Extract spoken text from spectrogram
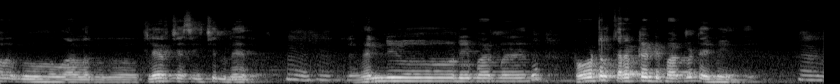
మనకు వాళ్ళకు క్లియర్ చేసి ఇచ్చింది లేదు. రెవెన్యూ డిపార్ట్మెంట్ అనేది టోటల్ కరప్టెడ్ డిపార్ట్మెంట్ అయిపోయింది హ్మ్.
